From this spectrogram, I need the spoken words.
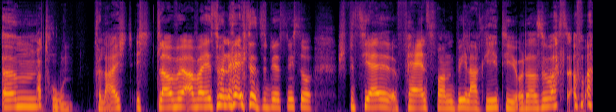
Ähm, Patron. vielleicht. Ich glaube, aber jetzt meine Eltern sind jetzt nicht so speziell Fans von Bela Reti oder sowas. Aber,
